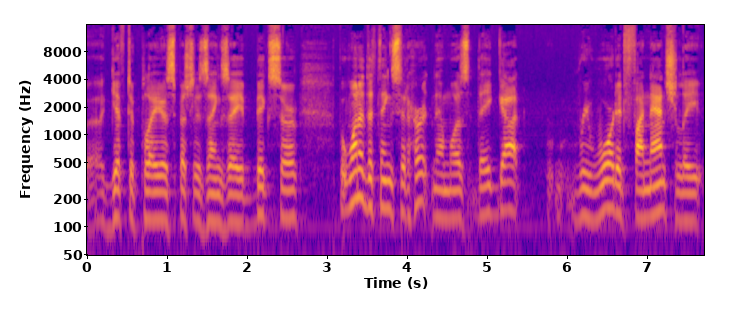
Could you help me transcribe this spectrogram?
uh, gifted players, especially Zhang Ze, big serve. But one of the things that hurt them was they got rewarded financially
